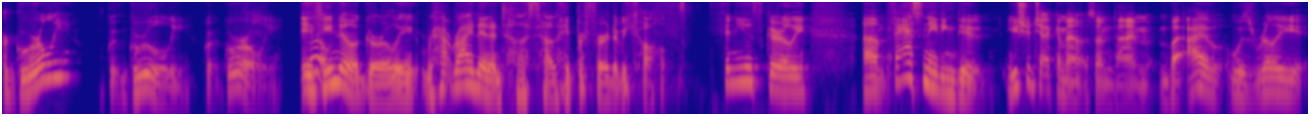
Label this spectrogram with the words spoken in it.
or Gurley, Gurley, Gurley. If oh. you know a Gurley, write in and tell us how they prefer to be called. Phineas Gurley, um, fascinating dude. You should check him out sometime. But I was really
